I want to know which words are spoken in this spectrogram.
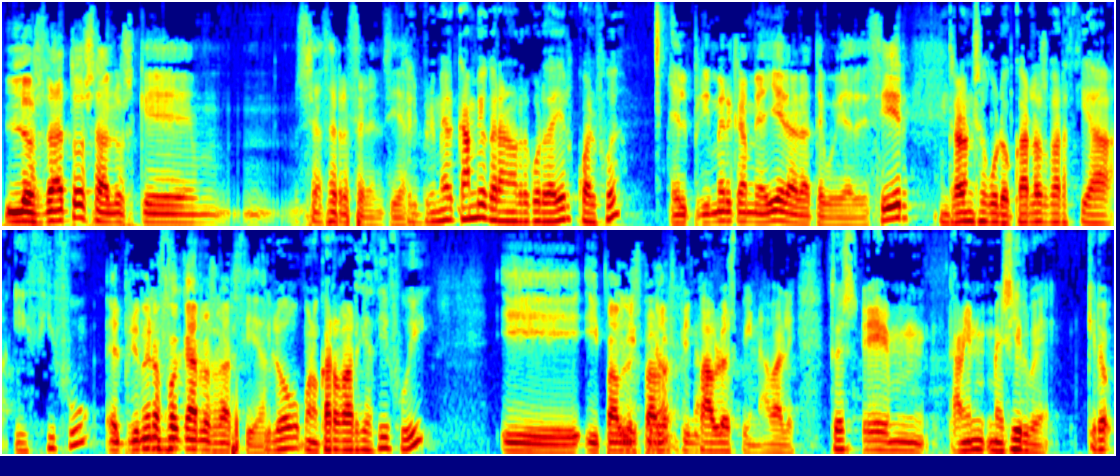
los datos a los que mm, se hace referencia. El primer cambio, que ahora no recuerdo ayer, ¿cuál fue? El primer cambio ayer, ahora te voy a decir. Entraron seguro Carlos García y Cifu. El primero fue Carlos García. Y luego, bueno, Carlos García Cifu y... Y, y Pablo, Y Pablo Espina. Espina. Pablo Espina, vale. Entonces, eh, también me sirve. Creo,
